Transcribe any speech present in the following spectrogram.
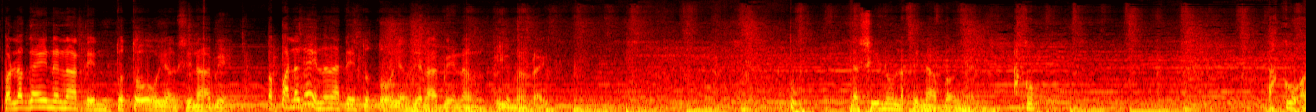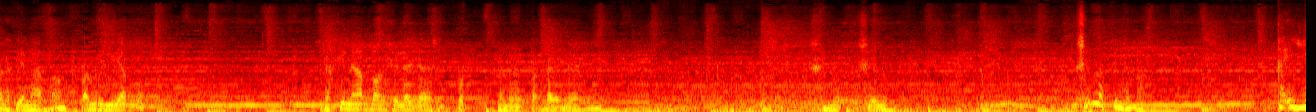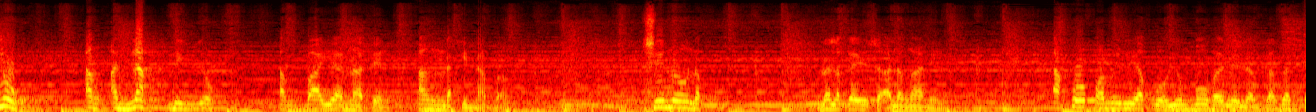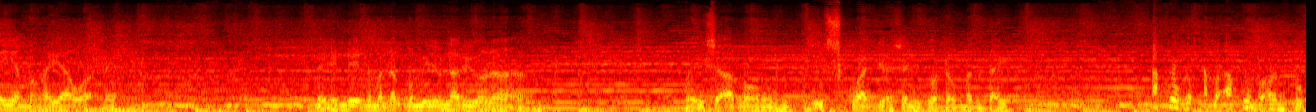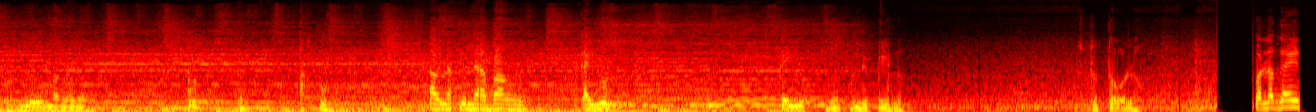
Palagay na natin totoo yung sinabi. Papalagay na natin totoo yung sinabi ng human rights. Na sino nakinabang yan? Ako. Ako ang nakinabang. Pamilya ko. Nakinabang sila dyan sa ano, patay na yan. Sino? Sino? Sino nakinabang? Kayo, ang anak ninyo, ang bayan natin, ang nakinabang. Sino na nalagay sa alanganin? Ako, pamilya ko, yung buhay nila, gagantay ang mga yawa na yan. May hindi naman ako milyonaryo na may isa akong squad yan sa likod ng bantay. Ako, ako, ako ba ang napoproblema ngayon? Put- Ako ang nakinabang kayo. Kayo, ng Pilipino. Totoo lang. Palagay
